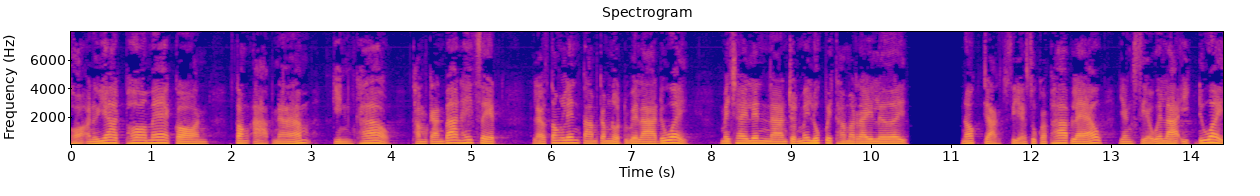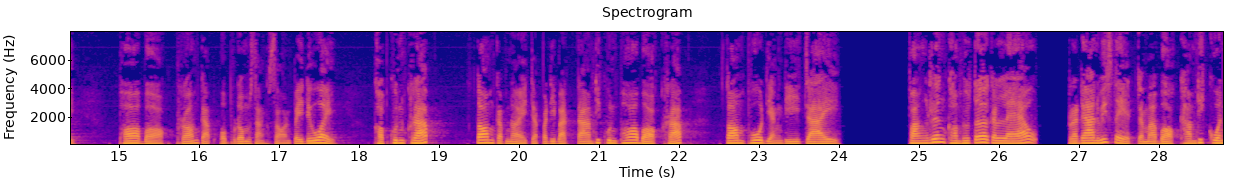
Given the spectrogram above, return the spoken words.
ขออนุญาตพ่อแม่ก่อน ต้องอาบน้ำ กินข้าวทำการบ้านให้เสร็จ แล้วต้องเล่นตามกำหนดเวลาด้วย ไม่ใช่เล่นนานจนไม่ลุกไปทำอะไรเลย นอกจากเสียสุขภาพแล้วยังเสียเวลาอีกด้วย พ่อบอกพร้อมกับอบรมสั่งสอนไปด้วย ขอบคุณครับ ต้อมกับหน่อยจะปฏิบัติตามที่คุณพ่อบอกครับ ต้อมพูดอย่างดีใจ ฟังเรื่องคอมพิวเตอร์กันแล้ว กระดานวิเศษจะมาบอกคำที่ควร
